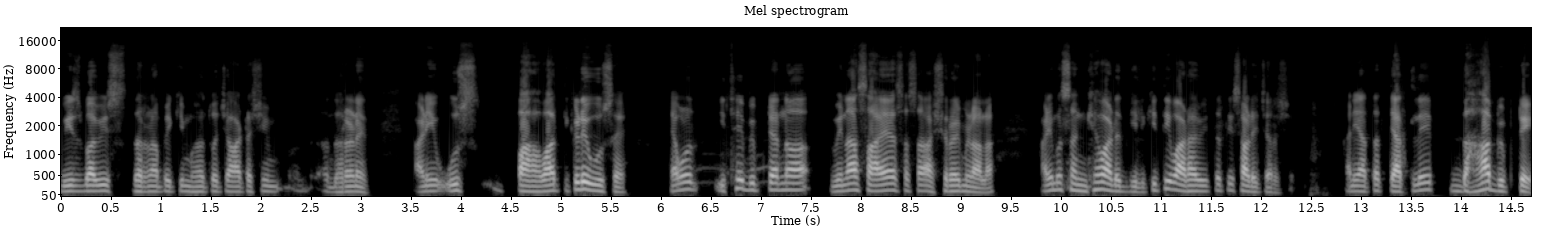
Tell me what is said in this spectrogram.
वीस बावीस धरणापैकी महत्वाची आठ अशी धरण आहेत. आणि ऊस पाहावा तिकडे ऊस आहे. त्यामुळं इथे बिबट्यांना विनासायास असा आश्रय मिळाला. आणि मग संख्या वाढत गेली. किती वाढावी? तर ती साडेचारशे. आणि आता त्यातले दहा बिबटे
